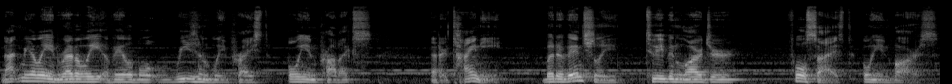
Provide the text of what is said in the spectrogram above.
not merely in readily available, reasonably priced bullion products that are tiny, but eventually to even larger, full sized bullion bars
